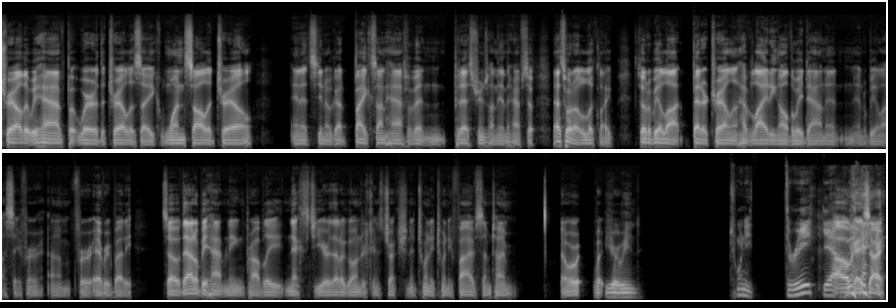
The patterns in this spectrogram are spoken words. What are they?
trail that we have, but where the trail is like one solid trail and it's you know got bikes on half of it and pedestrians on the other half. So that's what it'll look like. So it'll be a lot better trail and have lighting all the way down it, and it'll be a lot safer um, for everybody. So that'll be happening probably next year. That'll go under construction in 2025 sometime. Or what year are we in? 23. Yeah. Oh, okay. Sorry.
